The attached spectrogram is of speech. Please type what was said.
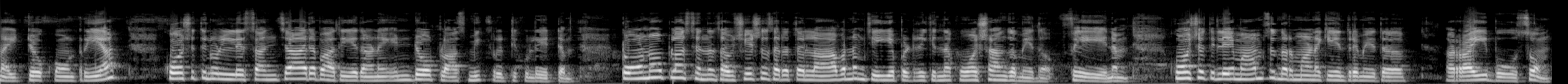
മൈറ്റോകോൺട്രിയ കോശത്തിനുള്ളിലെ സഞ്ചാരപാത ഏതാണ്? എൻഡോപ്ലാസ്മിക് റെറ്റിക്കുലേറ്റം ടോണോപ്ലാസ്റ്റ് എന്ന സവിശേഷ സ്ഥലത്തിൽ ആവരണം ചെയ്യപ്പെട്ടിരിക്കുന്ന കോശാംഗമേത് ഫേനം. കോശത്തിലെ മാംസ നിർമ്മാണ കേന്ദ്രമേത് റൈബോസോം.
